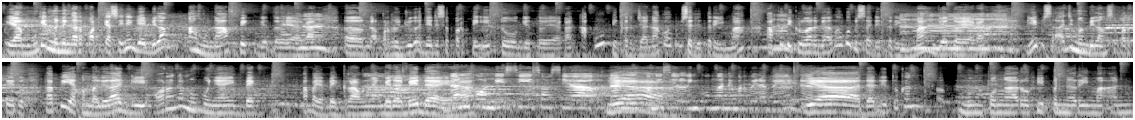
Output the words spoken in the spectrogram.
ya mungkin mendengar podcast ini dia bilang ah munafik gitu ya kan Hmm. Eh, nggak perlu juga jadi seperti itu gitu ya kan aku di kerjaan aku, aku bisa diterima aku Hmm. di keluarga aku, aku bisa diterima Hmm. gitu ya kan dia bisa aja membilang seperti itu tapi ya kembali lagi orang kan mempunyai back apa ya background yang beda-beda ya dan kondisi sosial dan Iya. kondisi lingkungan yang berbeda-beda Iya, dan itu kan eh, mempengaruhi penerimaan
